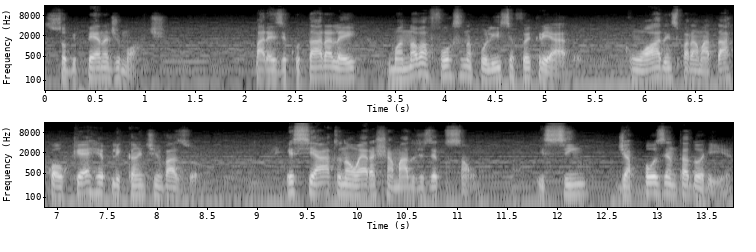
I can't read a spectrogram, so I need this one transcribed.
sob pena de morte. Para executar a lei, uma nova força na polícia foi criada, com ordens para matar qualquer replicante invasor. Esse ato não era chamado de execução, e sim de aposentadoria.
